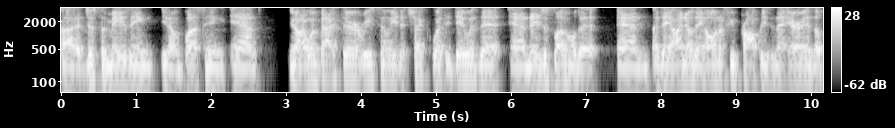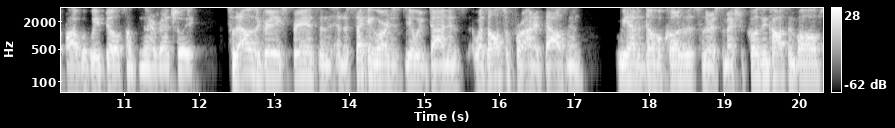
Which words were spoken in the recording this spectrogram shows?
Uh, just amazing, you know, blessing. And, you know, I went back there recently to check what they did with it and they just leveled it. And they, I know they own a few properties in that area. They'll probably build something there eventually so that was a great experience. And, and, the second largest deal we've done is was also for a hundred thousand. We had to double close it, so there was some extra closing costs involved.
